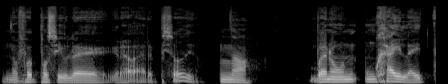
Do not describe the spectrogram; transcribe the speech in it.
No fue posible grabar episodio. No. Bueno, un, un highlight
